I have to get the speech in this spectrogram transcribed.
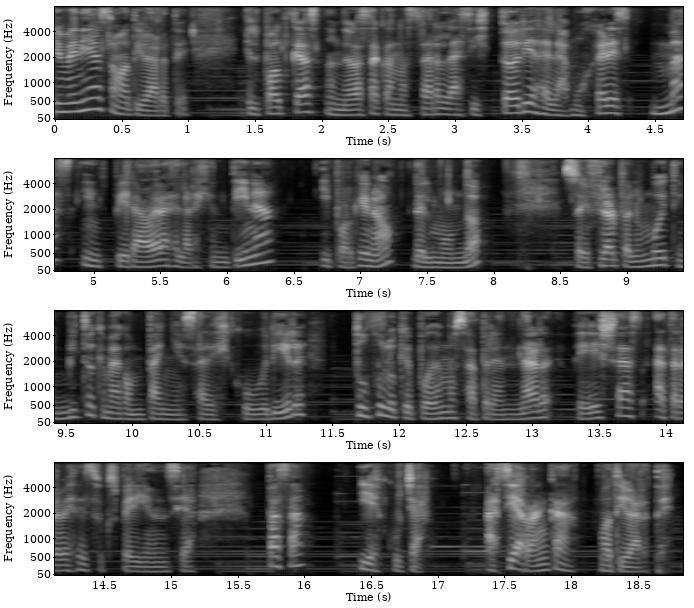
Bienvenidas a Motivarte, el podcast donde vas a conocer las historias de las mujeres más inspiradoras de la Argentina y, por qué no, del mundo. Soy Flor Palumbo y te invito a que me acompañes a descubrir todo lo que podemos aprender de ellas a través de su experiencia. Pasa y escucha. Así arranca Motivarte.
